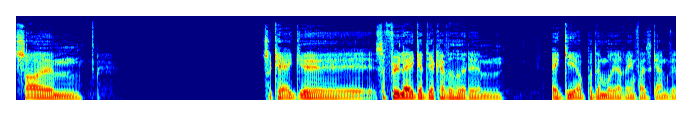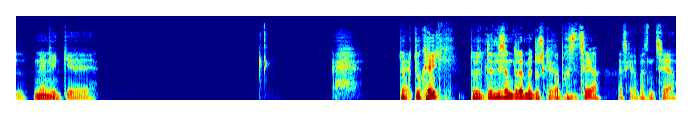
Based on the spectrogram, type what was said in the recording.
så, øhm, så kan jeg ikke, øh, så føler jeg ikke, at jeg kan, hvad hedder det, øhm, agere på den måde, jeg rent faktisk gerne vil. Mm. Jeg Mm. kan ikke... Øh, du, du kan ikke... Du, det er ligesom det der med, at du skal repræsentere. jeg skal repræsentere. Og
